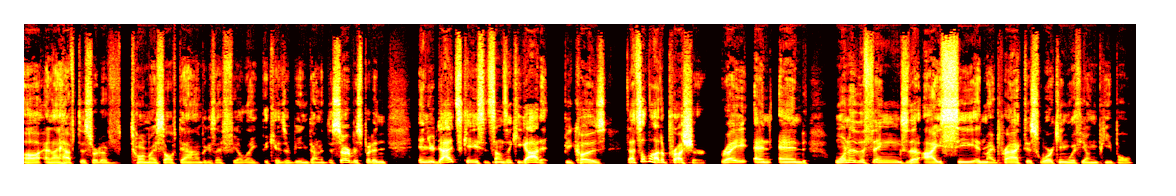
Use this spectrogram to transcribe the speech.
uh, and I have to sort of tone myself down because I feel like the kids are being done a disservice. But in in your dad's case, it sounds like he got it because that's a lot of pressure, right? And and one of the things that I see in my practice working with young people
